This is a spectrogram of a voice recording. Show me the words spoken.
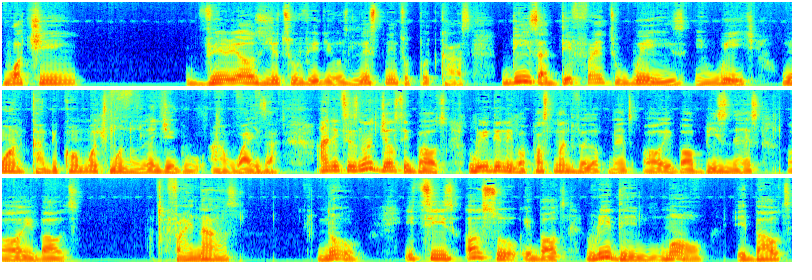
watching various YouTube videos, listening to podcasts, these are different ways in which one can become much more knowledgeable and wiser. And it is not just about reading about personal development or about business or about finance. No, it is also about reading more about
